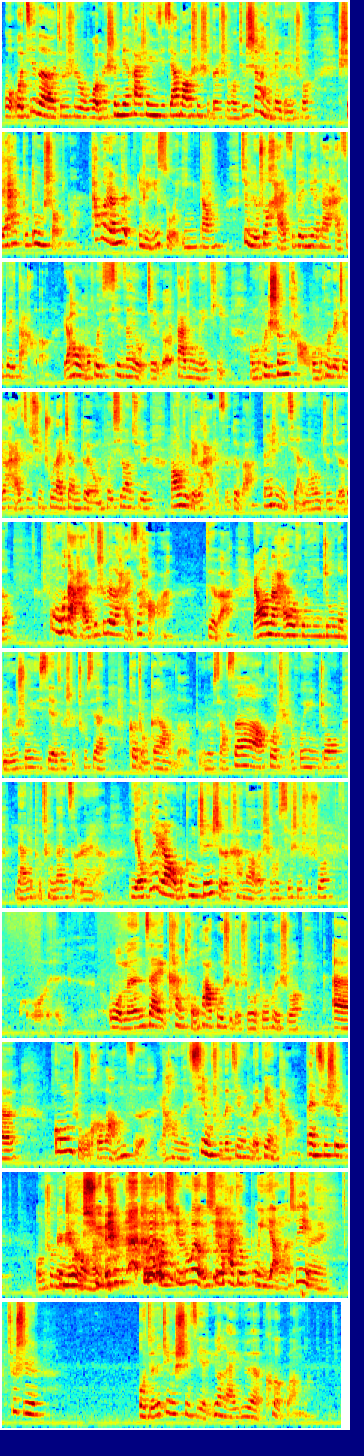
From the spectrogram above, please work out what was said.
我我记得就是我们身边发生一些家暴事实的时候，就上一辈的人说，谁还不动手呢？他会让人理所应当。就比如说孩子被虐待，孩子被打了，然后我们会现在有这个大众媒体，我们会声讨，我们会为这个孩子去出来站队，我们会希望去帮助这个孩子，对吧？但是以前呢，我就觉得父母打孩子是为了孩子好啊。对吧？然后呢，还有婚姻中的，比如说一些就是出现各种各样的，比如说小三啊，或者是婚姻中男的不承担责任呀、也会让我们更真实的看到的时候，其实是说，我我们在看童话故事的时候都会说，呃，公主和王子，然后呢，幸福的进入了殿堂，但其实我们说都没有序，都没有序，如果有序的话就不一样了，所以，就是我觉得这个世界越来越客观了。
